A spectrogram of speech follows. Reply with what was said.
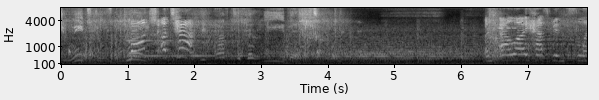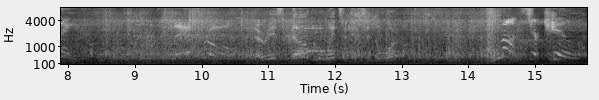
What you need to do is believe. Launch attack. You have to believe it. An ally has been slain. Let's roll. There is no coincidence in the world. Monster kill.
